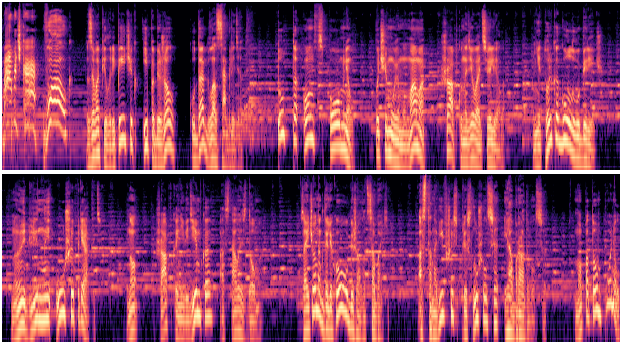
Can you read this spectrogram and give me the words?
Мамочка! Волк!» Завопил репейчик и побежал, куда глаза глядят. Тут-то он вспомнил, почему ему мама шапку надевать велела. Не только голову беречь, но и длинные уши прятать. Но шапка-невидимка осталась дома. Зайчонок далеко убежал от собаки. Остановившись, прислушался и обрадовался. Но потом понял,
